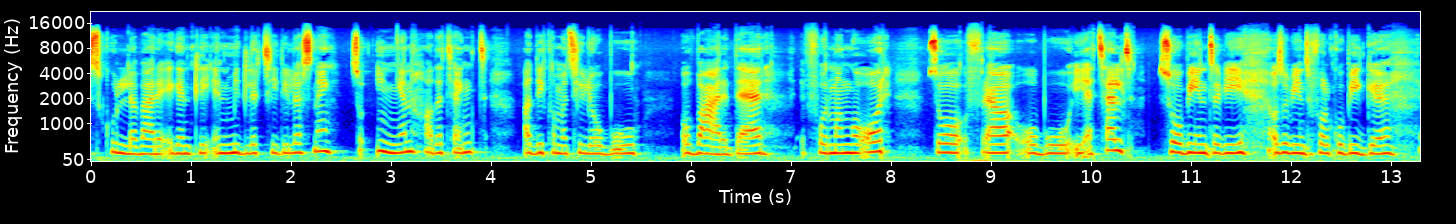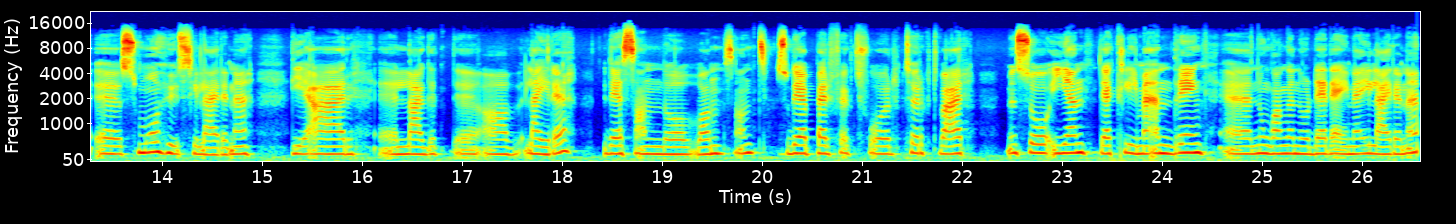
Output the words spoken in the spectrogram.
skulle være egentlig en midlertidig løsning. Så ingen hadde tenkt at de kommer til å bo og være der for mange år. Så fra å bo i et telt, så begynte vi, altså begynte folk å bygge eh, småhus i leirene. De er eh, laget eh, av leire. Det er sand og vann, sant? så det er perfekt for tørt vær. Men så igjen, det er klimaendring. Eh, noen ganger når det regner i leirene,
